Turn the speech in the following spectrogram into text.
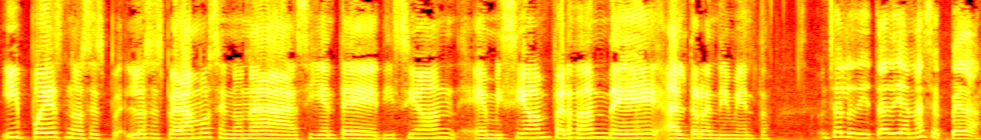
y pues nos los esperamos en una siguiente edición, emisión, perdón, de alto rendimiento. Un saludito a Diana Cepeda.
